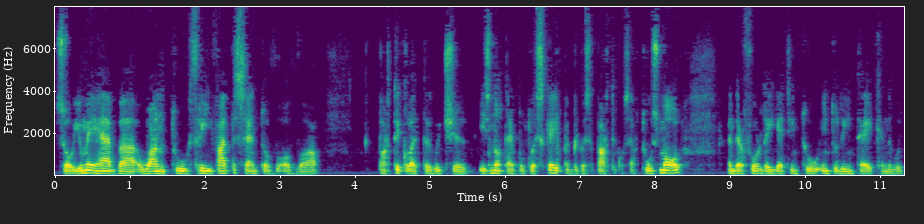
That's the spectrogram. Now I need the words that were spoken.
So you may have uh, one, two, three, five percent of, of uh, particulate which uh, is not able to escape because the particles are too small, and therefore they get into into the intake and would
